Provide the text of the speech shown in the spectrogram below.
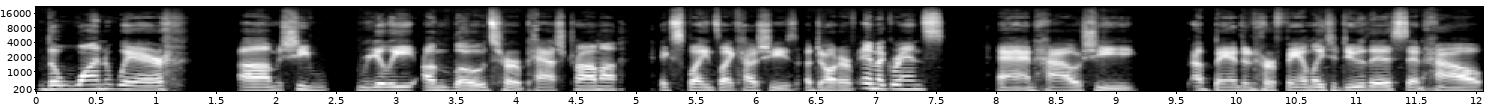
the one where um, she really unloads her past trauma, explains like how she's a daughter of immigrants and how she abandoned her family to do this and how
